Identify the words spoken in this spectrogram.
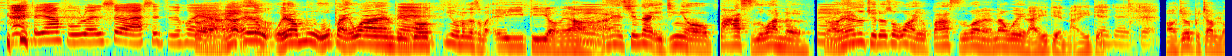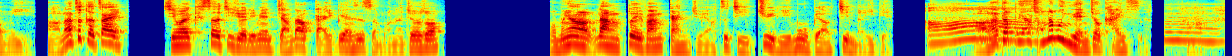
就像福伦社啊、狮子会啊。对啊，然后哎、欸，我要募五百万，比如说用那个什么 AED 有没有？嗯、哎，现在已经有八十万了，人家就觉得说哇，有八十万了，那我也来一点，来一点。对对对，哦，就会比较容易啊。那这个在行为设计学里面讲到改变是什么呢？就是说。我们要让对方感觉啊，自己距离目标近了一点哦，那他不要从那么远就开始。嗯，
